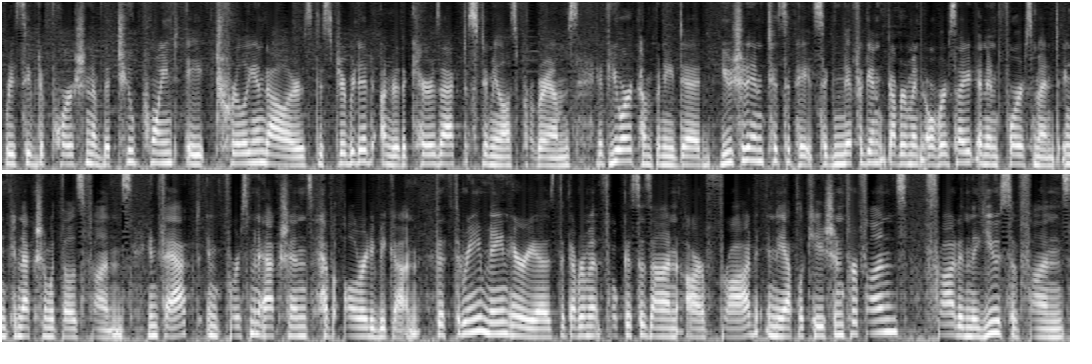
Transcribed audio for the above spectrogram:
received a portion of the $2.8 trillion distributed under the CARES Act stimulus programs. If your company did, you should anticipate significant government oversight and enforcement in connection with those funds. In fact, enforcement actions have already begun. The three main areas the government focuses on are fraud in the application for funds funds, fraud in the use of funds,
